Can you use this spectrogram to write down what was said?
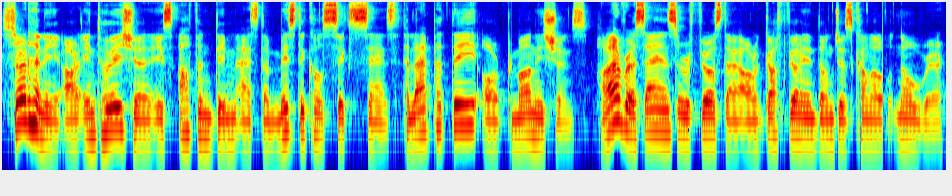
Certainly, our intuition is often deemed as the mystical sixth sense, telepathy, or premonitions. However, science reveals that our gut feeling don't just come out of nowhere.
